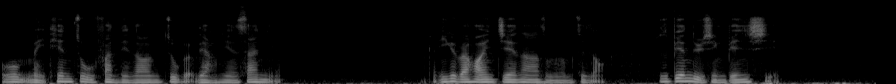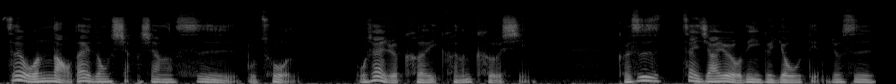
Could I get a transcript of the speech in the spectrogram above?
我每天住饭店，然后住个两年三年，一个礼拜换一间啊，什么什么这种，就是边旅行边写，在我脑袋中想象是不错的。我现在也觉得可以，可能可行。可是在家又有另一个优点，就是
